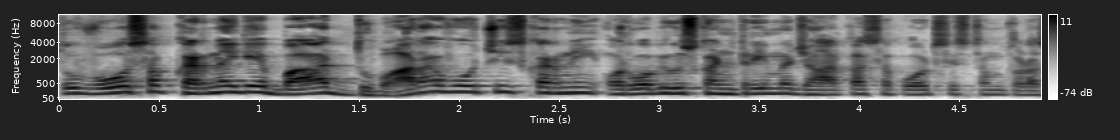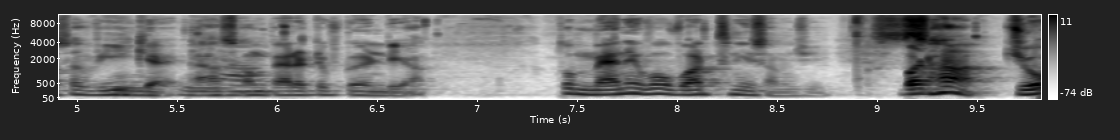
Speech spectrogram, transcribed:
तो वो सब करने के बाद दोबारा वो चीज़ करनी और वो भी उस कंट्री में जहाँ का सपोर्ट सिस्टम थोड़ा सा वीक है। एज कम्पेरेटिव टू इंडिया तो मैंने वो वर्थ नहीं समझी। बट हाँ जो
